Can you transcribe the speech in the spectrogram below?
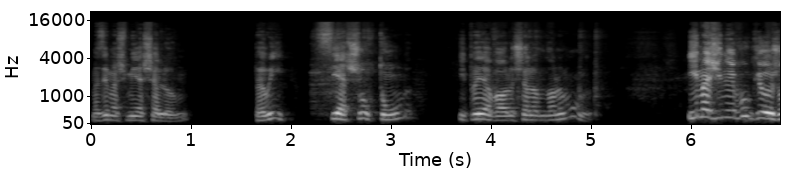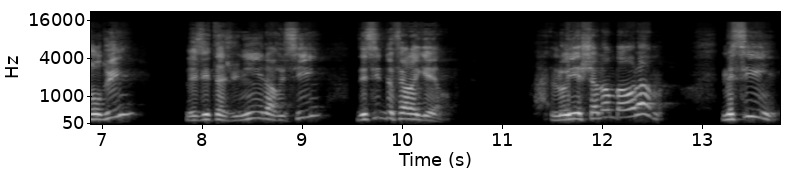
Mais Mashmiya Shalom. Ben oui, si Ashur tombe, il peut y avoir le Shalom dans le monde. Imaginez-vous qu'aujourd'hui, les États-Unis, la Russie décident de faire la guerre. Loye Shalom Baolam. Mais si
